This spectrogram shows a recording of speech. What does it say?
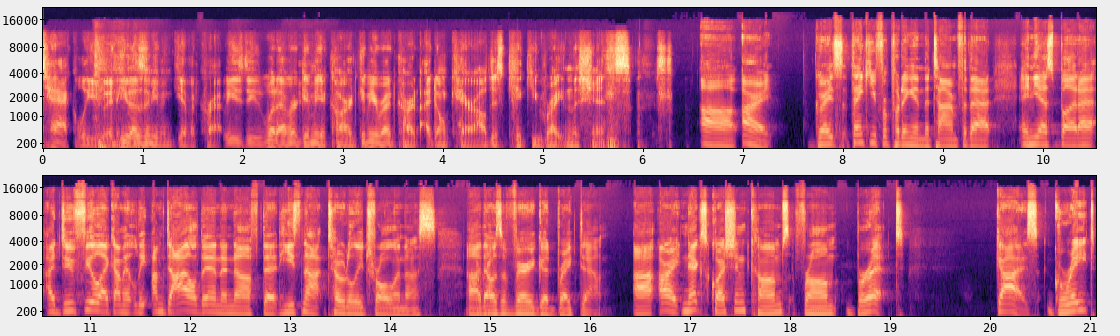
tackle you and he doesn't even give a crap. He's, he's, whatever. Give me a card. Give me a red card. I don't care. I'll just kick you right in the shins. uh, all right. Great. Thank you for putting in the time for that. And yes, but I, I do feel like I'm at least I'm dialed in enough that he's not totally trolling us. Uh, okay. That was a very good breakdown. Uh, all right. Next question comes from Brett. Guys, great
